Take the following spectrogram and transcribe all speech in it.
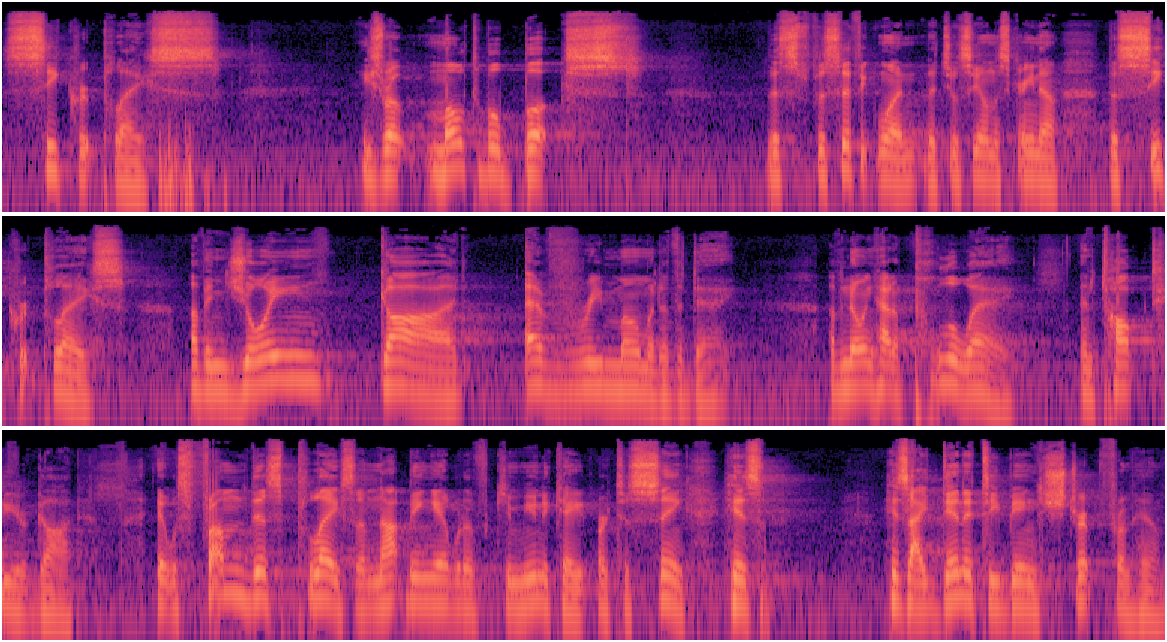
secret place. He's wrote multiple books. This specific one that you'll see on the screen now, the secret place of enjoying God every moment of the day, of knowing how to pull away and talk to your God. It was from this place of not being able to communicate or to sing, his, his identity being stripped from him.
